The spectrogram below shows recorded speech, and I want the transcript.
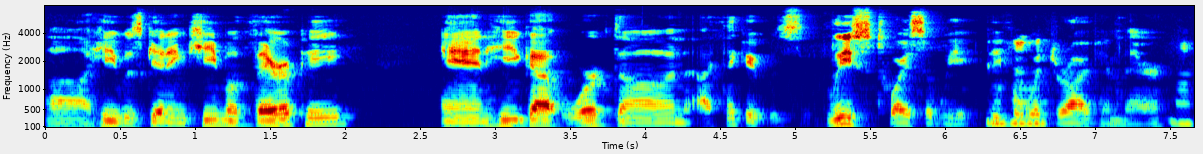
Uh, he was getting chemotherapy, and he got worked on. I think it was at least twice a week. People Mhm. would drive him there, Mhm.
